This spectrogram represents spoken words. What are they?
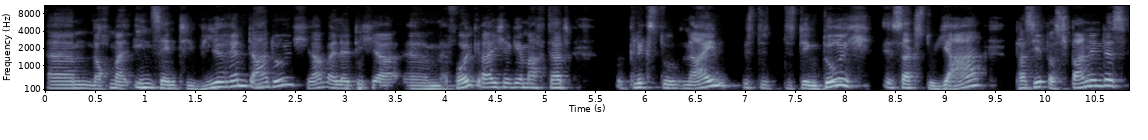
ähm, nochmal incentivieren dadurch, ja, weil er dich ja ähm, erfolgreicher gemacht hat. Klickst du Nein, ist das Ding durch, sagst du Ja, passiert was Spannendes.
